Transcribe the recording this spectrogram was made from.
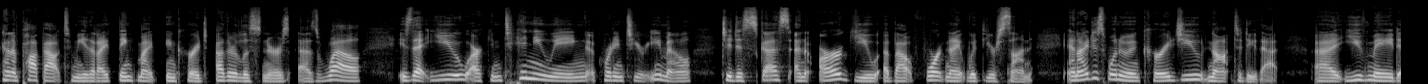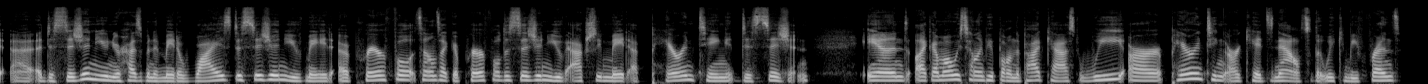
kind of pop out to me that I think might encourage other listeners as well is that you are continuing, according to your email, to discuss and argue about Fortnite with your son. And I just want to encourage you not to do that. Uh, you've made a decision. You and your husband have made a wise decision. You've made a prayerful, it sounds like a prayerful decision. You've actually made a parenting decision. And like I'm always telling people on the podcast, we are parenting our kids now so that we can be friends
